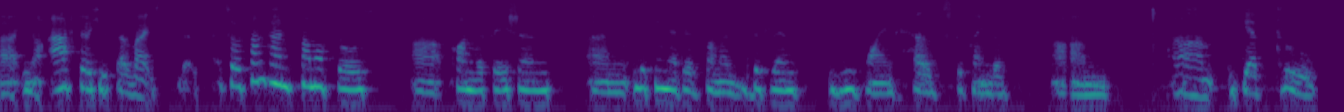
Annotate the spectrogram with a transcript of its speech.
Uh, you know, after he survives this. So sometimes some of those uh, conversations um, looking at it from a different viewpoint helps to kind of um, um, get through.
